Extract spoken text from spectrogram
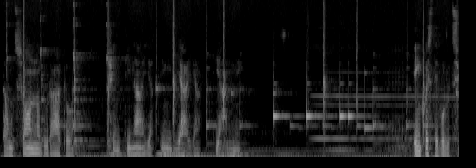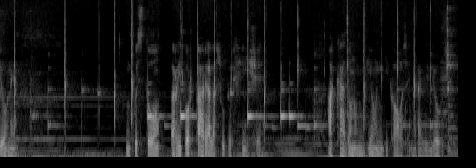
da un sonno durato centinaia di migliaia di anni. E in questa evoluzione, in questo riportare alla superficie, accadono milioni di cose meravigliose.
